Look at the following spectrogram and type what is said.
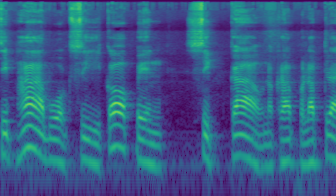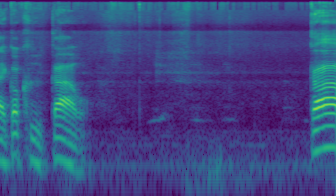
สิบห้าบวกสี่ก็เป็นสิบเก้านะครับ ผลลัพธ์ที่ได้ก็คือเก้า เก้า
